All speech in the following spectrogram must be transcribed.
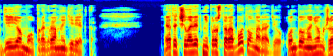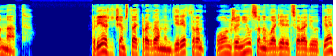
Гийомо, программный директор. Этот человек не просто работал на радио, он был на нем женат. Прежде чем стать программным директором, он женился на владелице «Радио 5»,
